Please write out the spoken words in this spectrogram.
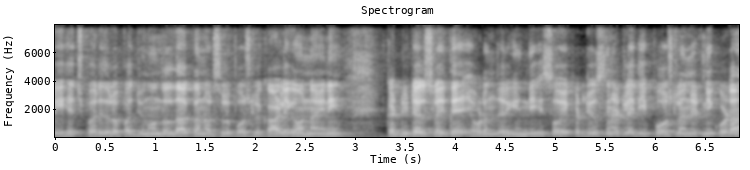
డిహెచ్ పరిధిలో పద్దెనిమిది వందల దాకా నర్సుల పోస్టులు ఖాళీగా ఉన్నాయని ఇక్కడ డీటెయిల్స్లో అయితే ఇవ్వడం జరిగింది. సో ఇక్కడ చూసుకున్నట్లయితే ఈ పోస్టులన్నింటినీ కూడా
